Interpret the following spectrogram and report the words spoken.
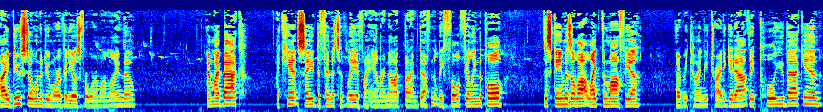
I do still want to do more videos for Wurm Online though. Am I back? I can't say definitively if I am or not, but I'm definitely feeling the pull. This game is a lot like the Mafia. Every time you try to get out, they pull you back in.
